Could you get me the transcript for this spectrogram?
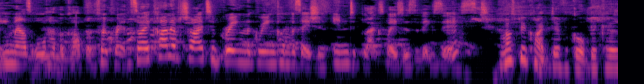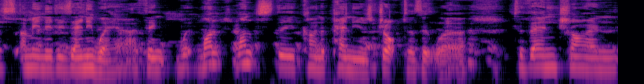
Emails all have a carbon footprint. So I kind of try to bring the green conversation into black spaces that exist. It must be quite difficult because I mean it is anywhere. I think once once the kind of penny is dropped, as it were, to then try and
